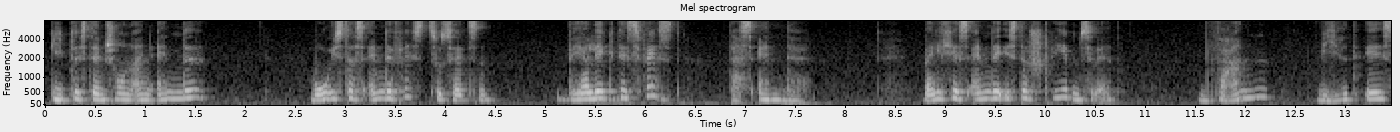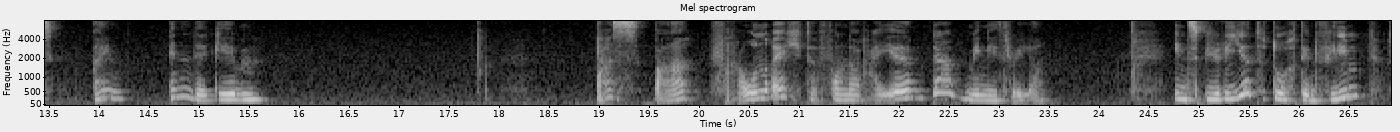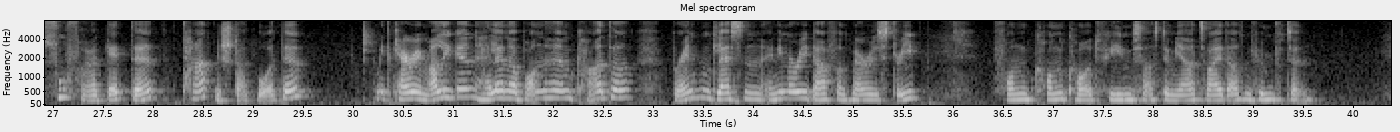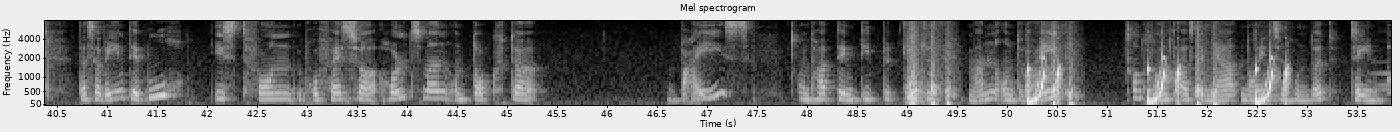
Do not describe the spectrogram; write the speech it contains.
Gibt es denn schon ein Ende? Wo ist das Ende festzusetzen? Wer legt es fest? Das Ende. Welches Ende ist erstrebenswert? Wann wird es ein Ende geben? Das war Frauenrecht von der Reihe der Mini-Thriller. Inspiriert durch den Film Suffragette Tatenstadtworte mit Carrie Mulligan, Helena Bonham Carter, Brandon Gleason, Annie Marie Duff und Meryl Streep von Concord Films aus dem Jahr 2015. Das erwähnte Buch ist von Professor Holzmann und Dr. Weiß und hat den Titel Mann und Weib und kommt aus dem Jahr 1910.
